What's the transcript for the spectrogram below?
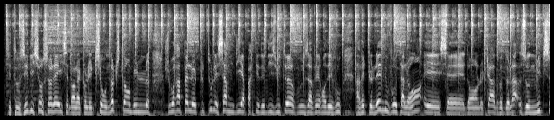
C'est aux éditions Soleil. C'est dans la collection Noctambule. Je vous rappelle que tous les samedis à partir de 18h, vous avez rendez-vous avec les nouveaux et c'est dans le cadre de la zone mix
